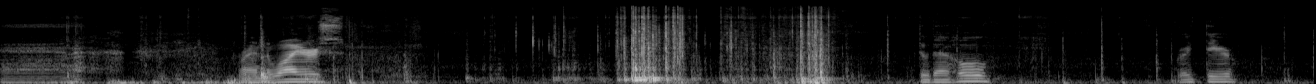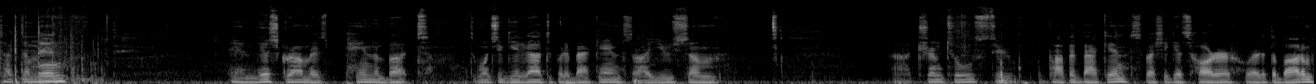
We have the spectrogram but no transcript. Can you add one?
and ran the wires. Through that hole right there, tuck them in. And this grommet is pain in the butt. Once you get it out to put it back in, so I use some uh, trim tools to pop it back in, especially gets harder right at the bottom.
